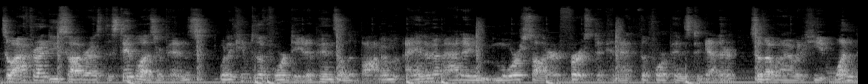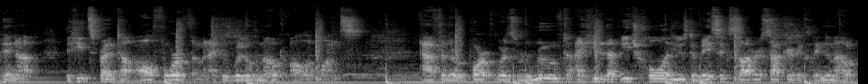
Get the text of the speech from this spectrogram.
So after I desolderized the stabilizer pins, when it came to the four data pins on the bottom, I ended up adding more solder first to connect the four pins together so that when I would heat one pin up, the heat spread to all four of them and I could wiggle them out all at once. After the report was removed, I heated up each hole and used a basic solder sucker to clean them out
